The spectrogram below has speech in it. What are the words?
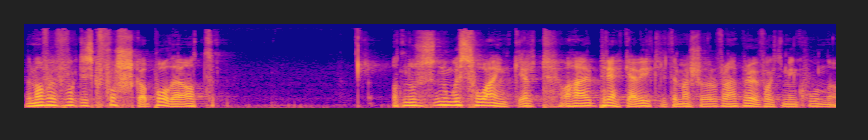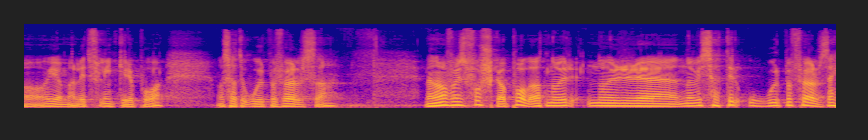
De har faktisk forska på det at, at noe, noe, så enkelt Og her preker jeg virkelig til meg sjøl, for her prøver faktisk min kone å, gjøre meg litt flinkere på å sette ord på følelser. Men de har faktisk forska på det at når, når, eh, når, vi setter ord på følelser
